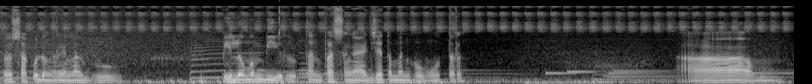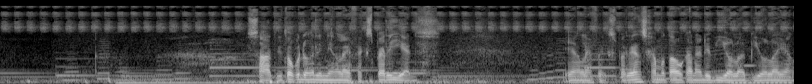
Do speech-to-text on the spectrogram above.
Terus aku dengerin lagu Pilu membiru tanpa sengaja temanku muter. Um, saat itu aku dengerin yang live experience. Yang live experience kamu tahu kan ada biola-biola yang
